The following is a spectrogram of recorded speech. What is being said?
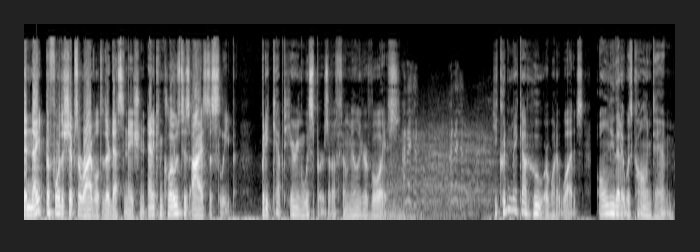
The night before the ship's arrival to their destination, Anakin closed his eyes to sleep, but he kept hearing whispers of a familiar voice. Anakin! Anakin! He couldn't make out who or what it was, only that it was calling to him.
